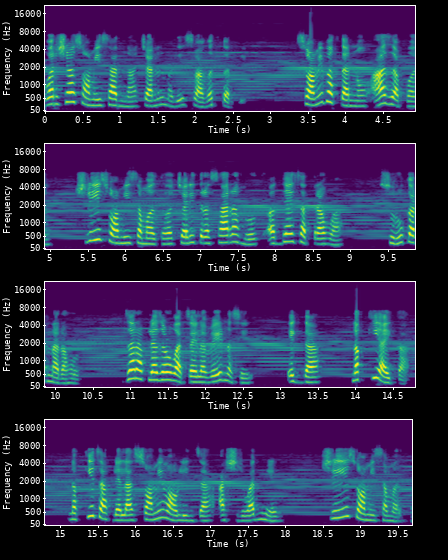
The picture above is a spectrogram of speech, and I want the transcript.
वर्षा स्वामी साधना चॅनलमध्ये स्वागत करते. स्वामी भक्तांनो आज आपण श्री स्वामी समर्थ चरित्र सारामृत अध्याय सतरावा सुरू करणार आहोत. जर आपल्याजवळ वाचायला वेळ नसेल एकदा नक्की ऐका. नक्कीच आपल्याला स्वामी माऊलींचा आशीर्वाद मिळेल. श्री स्वामी समर्थ.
